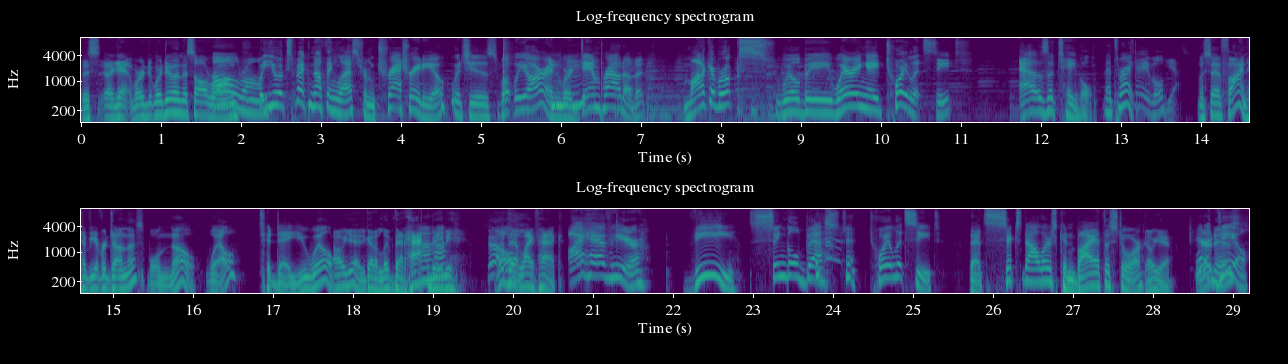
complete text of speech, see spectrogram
This again, we're we're doing this all wrong. All wrong. But you expect nothing less from Trash Radio, which is what we are, and we're Mm-hmm. damn proud of it. Monica Brooks will be wearing a toilet seat as a table. That's right. Table. Yes. We said, fine. Have you ever done this? Well, no. Well, today you will. Oh yeah, you got to live that hack, Uh-huh. baby. So- live that life hack. I have here the single best toilet seat that six dollars can buy at the store. Oh yeah. What Here a it is. deal.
